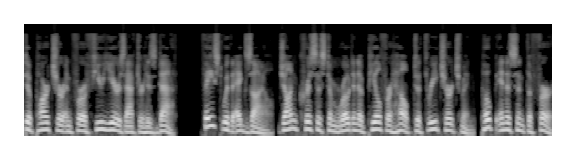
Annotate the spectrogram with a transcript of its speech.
departure and for a few years after his death. Faced with exile, John Chrysostom wrote an appeal for help to three churchmen, Pope Innocent I,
